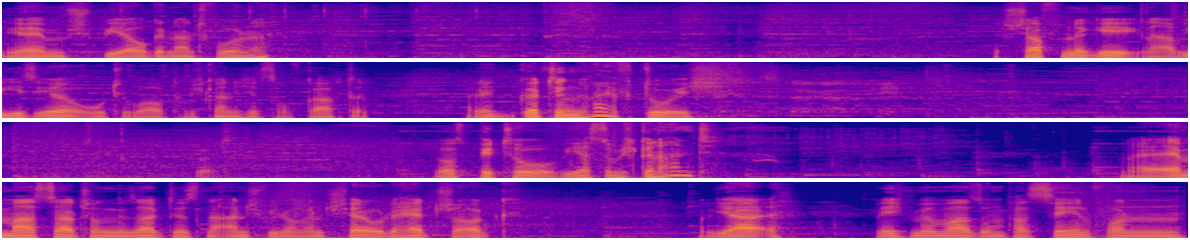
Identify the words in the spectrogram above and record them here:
wie er im Spiel auch genannt wurde. Geschaffene Gegner, wie ist ihre Route überhaupt? Habe ich gar nicht jetzt auf geachtet. Eine Göttin greift durch. Gut. Los, Pito, wie hast du mich genannt? Emma hat schon gesagt, das ist eine Anspielung an Shadow the Hedgehog. Und ja, wenn ich mir mal so ein paar Szenen von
